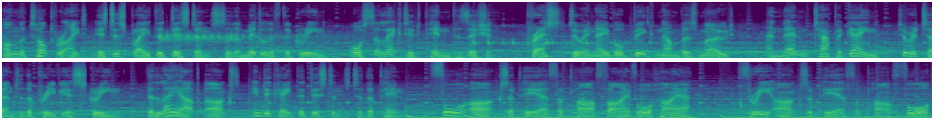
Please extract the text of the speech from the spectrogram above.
On the top right is displayed the distance to the middle of the green or selected pin position. Press to enable big numbers mode and then tap again to return to the previous screen. The layup arcs indicate the distance to the pin. Four arcs appear for par 5 or higher, three arcs appear for par 4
